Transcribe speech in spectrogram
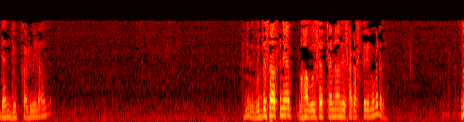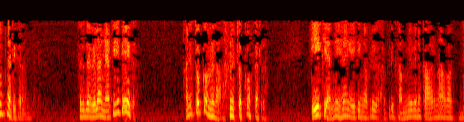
දැන් දුක් අඩු වෙලාද? නේද බුද්ධ ශාසනයක් මහා බෝසත්ත්වයන් වහන්සේ සකස් කරේ මොකටද? දුක් නැති කරන්න. ඒක දැන් වෙලා නැති එක ඒක. අනිත් ඔක්කොම වෙලා අනිත් ඔක්කොම කරලා. ඒ කියන්නේ එහෙනම් ඒකෙන් අපිට අපිට ගම්ම්‍ය වෙන කාරණාවක්ද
